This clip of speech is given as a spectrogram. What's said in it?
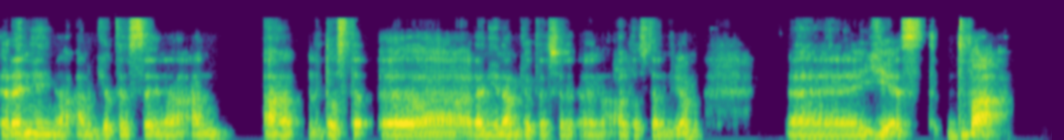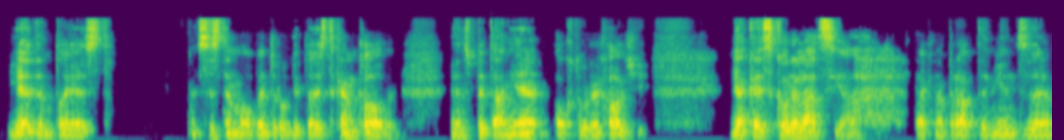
renina, angiotensyna, an, aldoste, e, renina, angiotensyna, aldostendion, e, jest dwa. Jeden to jest systemowy, drugi to jest tkankowy. Więc pytanie, o który chodzi. Jaka jest korelacja tak naprawdę między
